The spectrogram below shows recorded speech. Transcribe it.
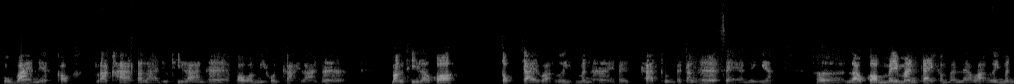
หมู่บ้านเนี่ยเขาราคาตลาดอยู่ที่ล้านห้าเพราะว่ามีคนขายล้านห้าบางทีเราก็ตกใจว่า เอ้ย มันหายไปขาดทุนไปตั้งห้าแสนอย่างเงี้ย เออเราก็ไม่มั่นใจกับมันแล้วว่าเอ้ยมัน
